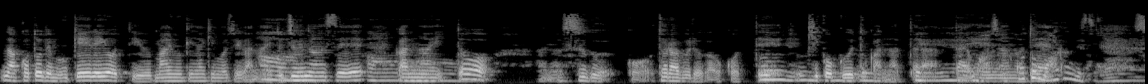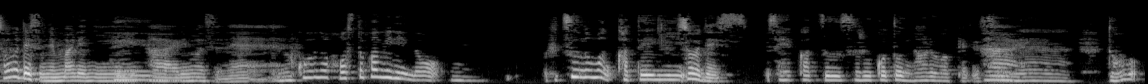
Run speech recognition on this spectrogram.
なことでも受け入れようっていう前向きな気持ちがないと、柔軟性がないと、あの、すぐ、こう、トラブルが起こって、帰国とかになったら大変なので。えー、そういうこともあるんですね。そうですね、稀に、はい、ありますね。向こうのホストファミリーの、普通のまあ家庭に、そうです。生活することになるわけですよね。はい、どう、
